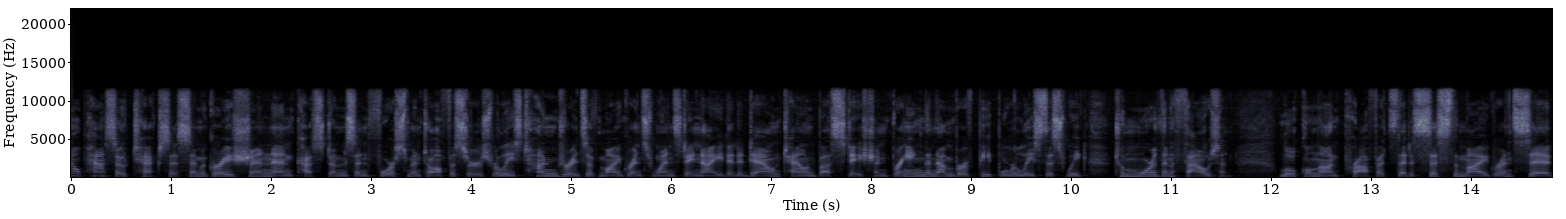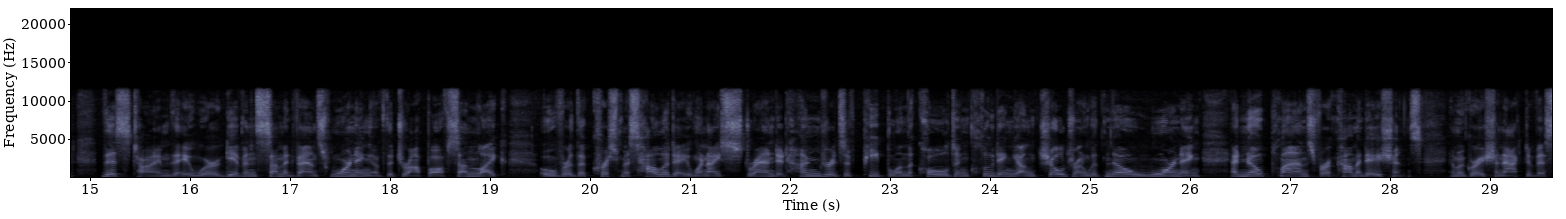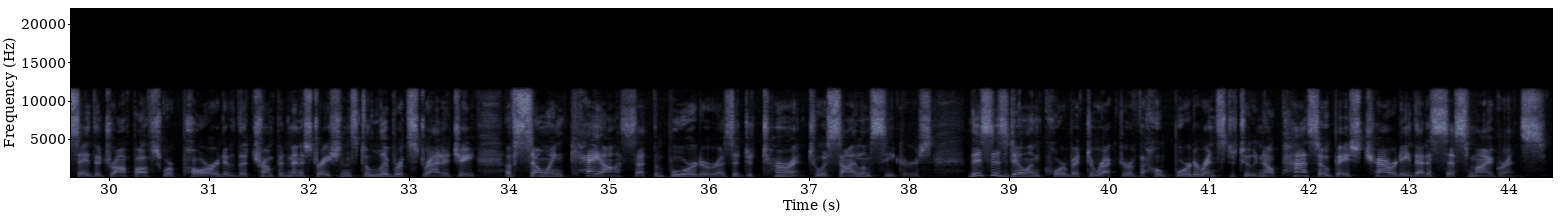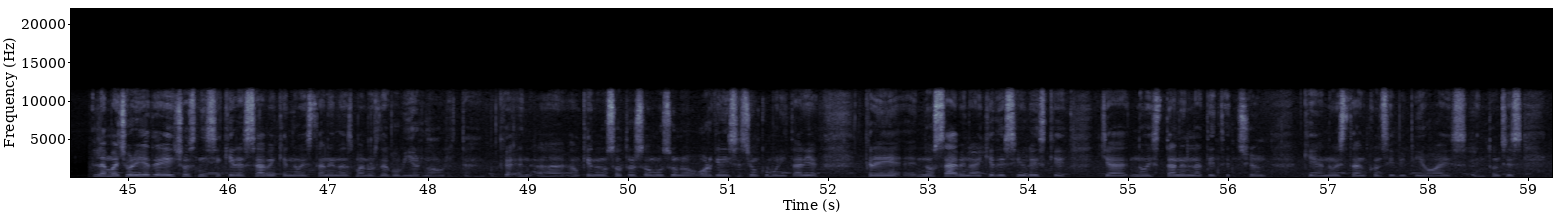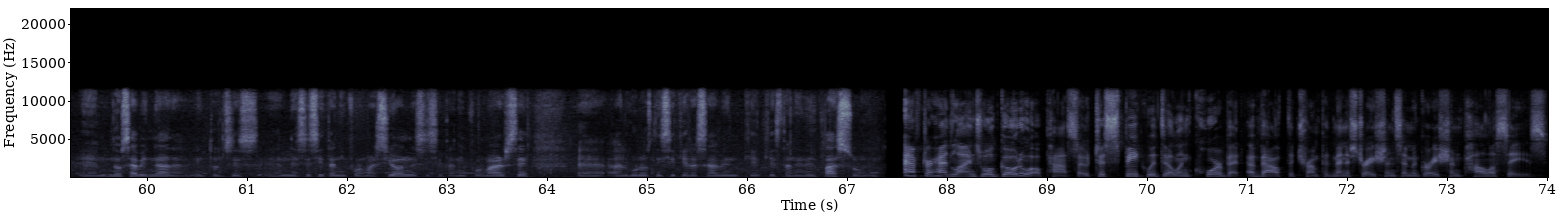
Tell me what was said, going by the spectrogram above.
El Paso, Texas, immigration and customs enforcement officers released hundreds of migrants Wednesday night at a downtown bus station, bringing the number of people released this week to more than a 1,000. Local nonprofits that assist the migrants said this time they were given some advance warning of the drop-offs, unlike over the Christmas holiday when ICE stranded hundreds of people in the cold, including young children, with no warning and no plans for accommodations. Immigration activists say the drop-offs were part of the Trump administration's deliberate strategy of sowing chaos at the border as a deterrent to asylum seekers. This is Dylan Corbett, director of the Hope Border Institute, an El Paso-based charity that assists migrants. La mayoría de ellos ni siquiera saben que no están en las manos del gobierno ahorita. Uh, aunque nosotros somos una organización comunitaria, no saben, hay que decirles que ya no están en la detención, que ya no están con CBPOIs. Entonces, eh, no saben nada, entonces eh, necesitan información, necesitan informarse. Eh, algunos ni siquiera saben que, que están en el paso. After headlines, we'll go to El Paso to speak with Dylan Corbett about the Trump administration's immigration policies.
